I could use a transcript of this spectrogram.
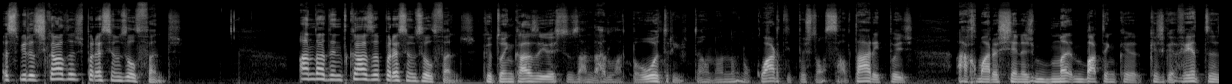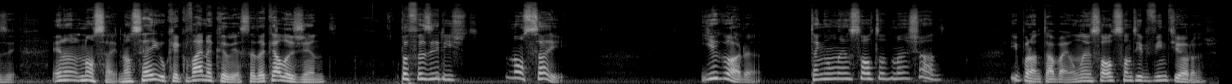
a subir as escadas, parecem uns elefantes. A andar dentro de casa, parecem uns elefantes. Que eu estou em casa e ouço-os a andar de um lado para o outro e estão no, quarto e depois estão a saltar e depois a arrumar as cenas, batem com, as gavetas. Eu não, não sei, não sei o que é que vai na cabeça daquela gente para fazer isto. Não sei. E agora? Tenho um lençol todo manchado. E pronto, está bem. Um lençol são tipo 20 euros.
